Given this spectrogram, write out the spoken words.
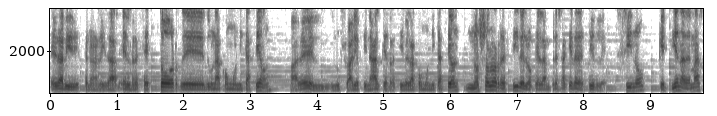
es la bidireccionalidad. El receptor de, de una comunicación el, usuario final que recibe la comunicación no solo recibe lo que la empresa quiere decirle, sino que tiene además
